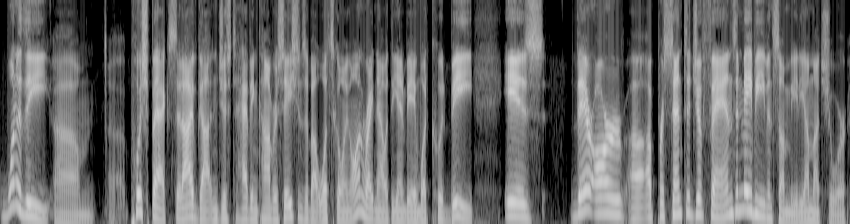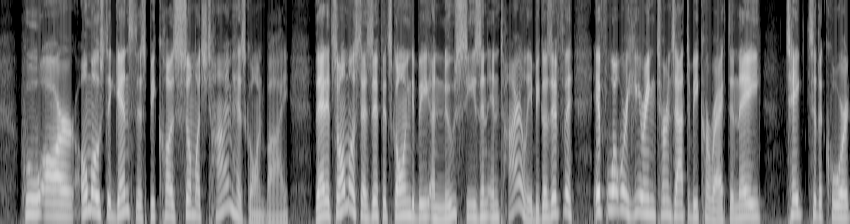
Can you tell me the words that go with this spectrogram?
one of the um, uh, pushbacks that I've gotten just having conversations about what's going on right now with the NBA and what could be is there are uh, a percentage of fans and maybe even some media, I'm not sure, who are almost against this because so much time has gone by that it's almost as if it's going to be a new season entirely. Because if the if what we're hearing turns out to be correct and they take to the court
